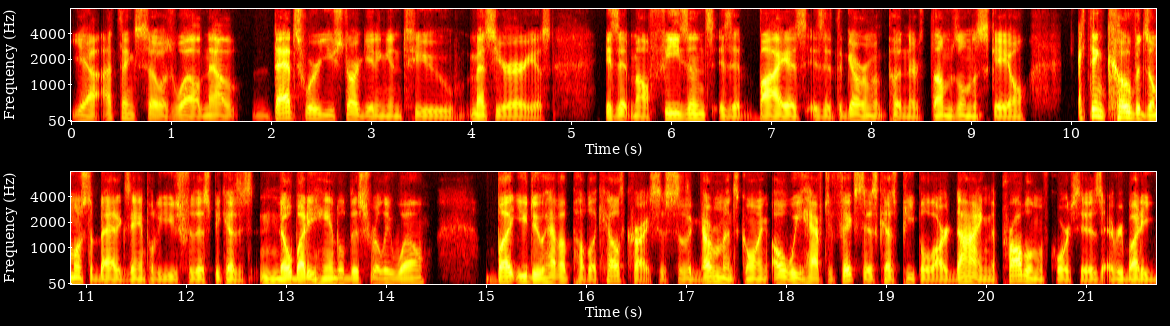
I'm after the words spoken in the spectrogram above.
Yeah, I think so as well. Now, that's where you start getting into messier areas. Is it malfeasance? Is it bias? Is it the government putting their thumbs on the scale? I think COVID's almost a bad example to use for this because nobody handled this really well but you do have a public health crisis. So the government's going, oh, we have to fix this because people are dying. The problem, of course, is everybody,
